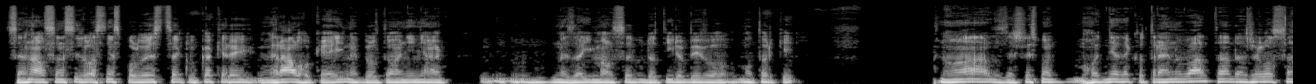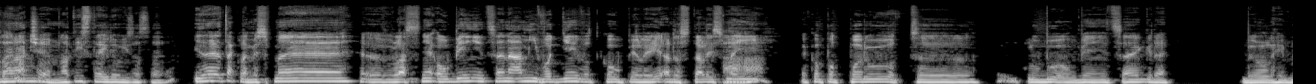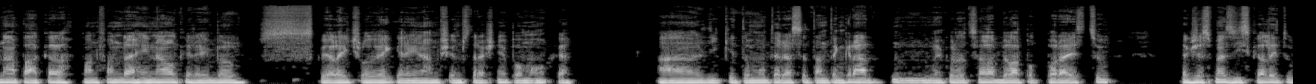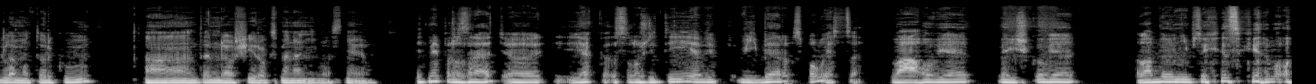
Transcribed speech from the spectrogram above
sehnal jsem si vlastně spolujezdce kluka, který hrál hokej, nebyl to ani nějak, nezajímal se do té doby o motorky. No a začali jsme hodně jako trénovat a dařilo se nám. na čem? Na té strejdový zase? Je, takhle, my jsme eh, vlastně Ouběnice nám ji vodně odkoupili a dostali jsme ji jako podporu od uh, klubu Ouběnice, kde byl hybná páka pan Fanda Heinal, který byl skvělý člověk, který nám všem strašně pomohl. A, a díky tomu teda se tam tenkrát mm, jako docela byla podpora jezdců takže jsme získali tuhle motorku a ten další rok jsme na ní vlastně jeli. Teď mi prozrať, eh, jak složitý je výběr spolujezdce. Váhově, vejškově, labilní psychicky nebo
